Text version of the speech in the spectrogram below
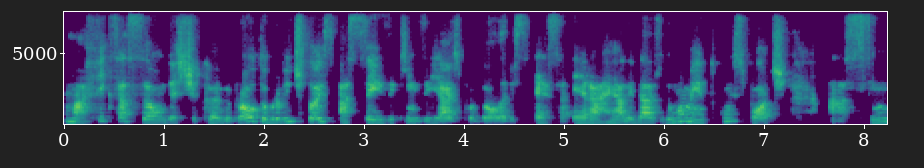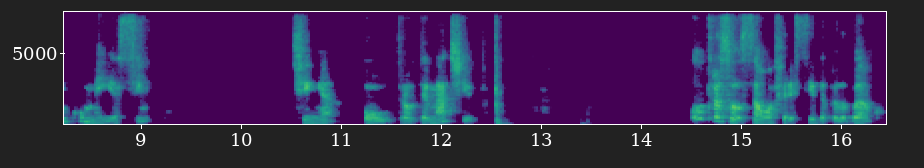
uma fixação deste câmbio para outubro 22 a 6,15 reais por dólares. Essa era a realidade do momento, com spot a 5,65. Tinha outra alternativa. Outra solução oferecida pelo banco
